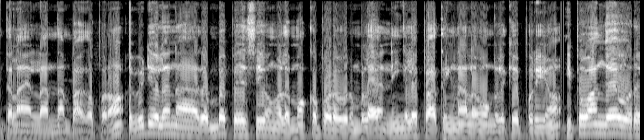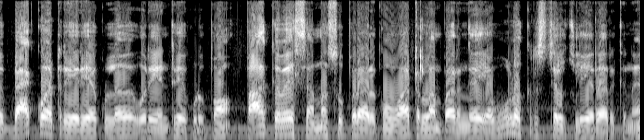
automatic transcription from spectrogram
இதெல்லாம் எல்லாம் தான் பார்க்க போகிறோம் வீடியோவில் நான் ரொம்ப பேசி உங்களை மொக்க போட விரும்பல. நீங்களே பார்த்தீங்கனாலும் உங்களுக்கே புரியும். இப்போ வாங்க ஒரு பேக் வாட்டர் ஏரியாக்குள்ளே ஒரு என்ட்ரியை கொடுப்போம். பார்க்கவே செம்ம சூப்பராக இருக்கும். வாட்டர்லாம் பாருங்கள் எவ்வளோ கிறிஸ்டல் கிளியராக இருக்குன்னு.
